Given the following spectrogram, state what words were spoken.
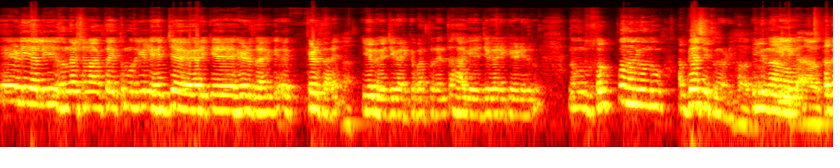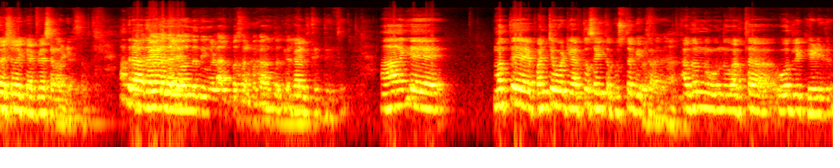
ಹೇಳಿ ಅಲ್ಲಿ ಸಂದರ್ಶನ ಆಗ್ತಾ ಇತ್ತು. ಮೊದಲಿಗೆ ಇಲ್ಲಿ ಹೆಜ್ಜೆಗಾರಿಕೆ ಹೇಳ್ತಾರೆ ಕೇಳ್ತಾರೆ. ಏನು ಹೆಜ್ಜೆಗಾರಿಕೆ ಬರ್ತದೆ ಅಂತ ಹಾಗೆ ಹೆಜ್ಜೆಗಾರಿಕೆ ಹೇಳಿದ್ರು. ಒಂದು ಸ್ವಲ್ಪ ನನಗೊಂದು ಅಭ್ಯಾಸ ಇತ್ತು ನೋಡಿ. ಇಲ್ಲಿ ನಾನು. ಪ್ರದರ್ಶನಕ್ಕೆ ಅಭ್ಯಾಸ ಮಾಡಿ ಆದ್ರೆ ಒಂದು ತಿಂಗಳ ಅಲ್ಪ ಸ್ವಲ್ಪ ಕಲ್ತಿದ್ದಿತ್ತು ಹಾಗೆ ಮತ್ತೆ ಪಂಚವಟಿ ಅರ್ಥ ಸಹಿತ ಪುಸ್ತಕ ಇತ್ತು ಅದನ್ನು ಒಂದು ಅರ್ಥ ಓದ್ಲಿಕ್ಕೆ ಹೇಳಿದ್ರು.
